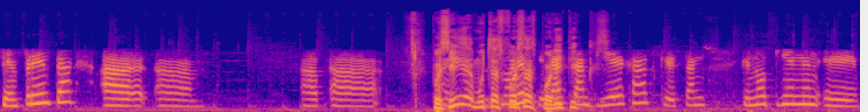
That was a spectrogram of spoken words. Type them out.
se enfrenta a, a, a- a- Pues sí, hay muchas fuerzas que ya políticas. están viejas, que están, que no tienen, eh,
